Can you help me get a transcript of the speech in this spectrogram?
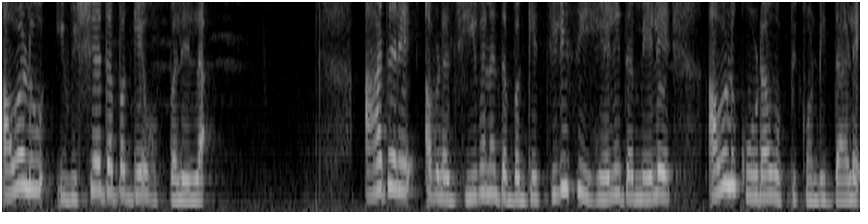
ಅವಳು ಈ ವಿಷಯದ ಬಗ್ಗೆ ಒಪ್ಪಲಿಲ್ಲ. ಆದರೆ ಅವಳ ಜೀವನದ ಬಗ್ಗೆ ತಿಳಿಸಿ ಹೇಳಿದ ಮೇಲೆ ಅವಳು ಕೂಡ ಒಪ್ಪಿಕೊಂಡಿದ್ದಾಳೆ.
